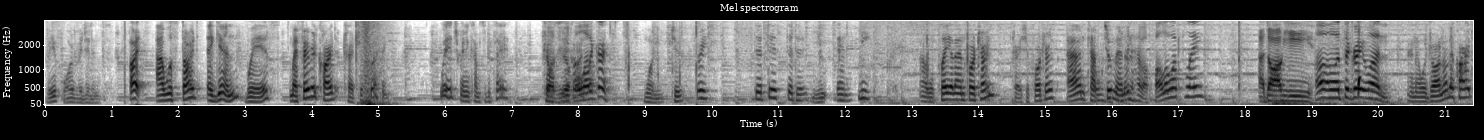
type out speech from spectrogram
Three, four, vigilance. All right, I will start again with my favorite card, Treacherous Blessing, which, when it comes to the play, Draws you a whole lot of cards. one, two, three, da, da, da, you and me. I will play a land for a turn, Treasure Fortress, and tap two You mana. have a follow-up play? A doggy. Oh, it's a great one. And I will draw another card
